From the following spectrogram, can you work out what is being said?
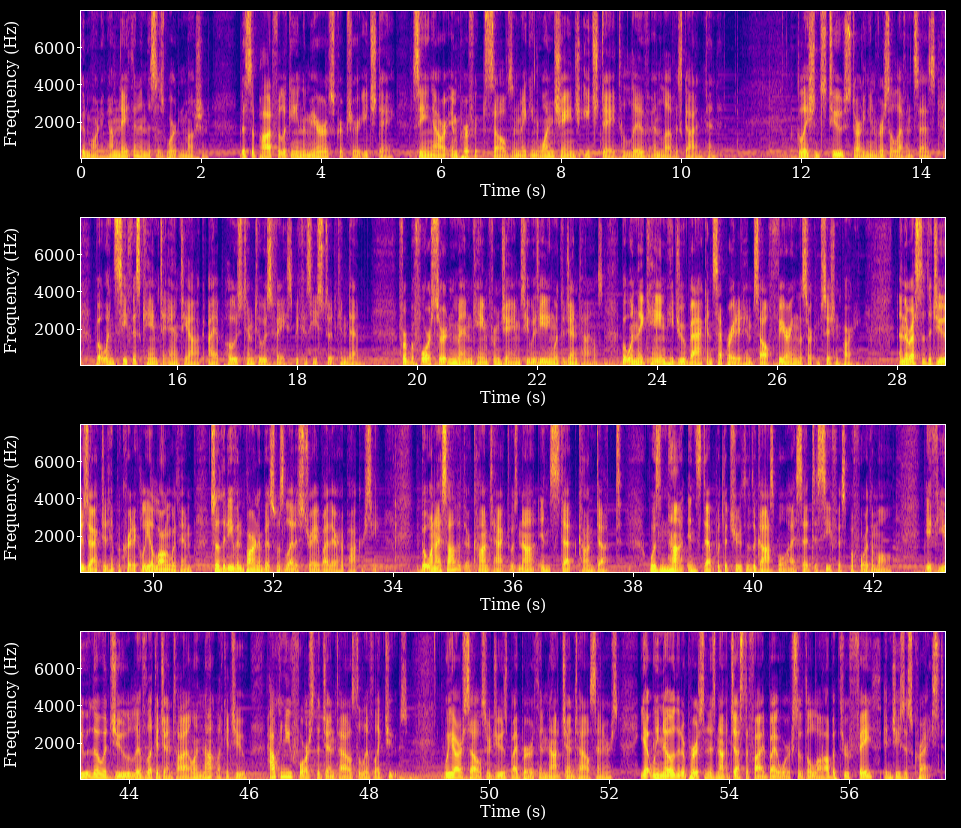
Good morning. I'm Nathan, and this is Word in Motion. This is a pod for looking in the mirror of Scripture each day, seeing our imperfect selves, and making one change each day to live and love as God intended. Galatians 2, starting in verse 11, says, But when Cephas came to Antioch, I opposed him to his face because he stood condemned. For before certain men came from James, he was eating with the Gentiles. But when they came, he drew back and separated himself, fearing the circumcision party. And the rest of the Jews acted hypocritically along with him, so that even Barnabas was led astray by their hypocrisy. But when I saw that their contact was not in step conduct, was not in step with the truth of the gospel, I said to Cephas before them all, If you, though a Jew, live like a Gentile and not like a Jew, how can you force the Gentiles to live like Jews? We ourselves are Jews by birth and not Gentile sinners. Yet we know that a person is not justified by works of the law, but through faith in Jesus Christ.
